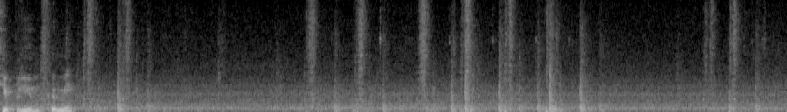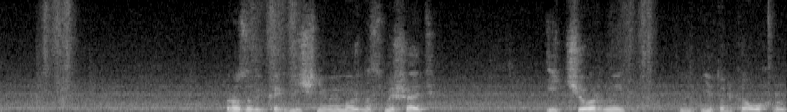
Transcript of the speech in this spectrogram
теплинками. Розовый коричневый можно смешать и черный, не только охру.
